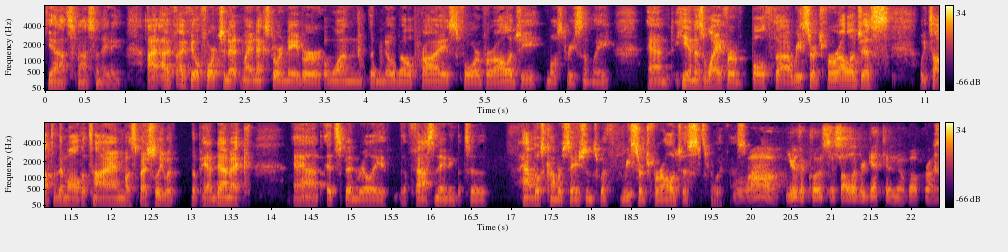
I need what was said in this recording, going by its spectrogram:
Yeah, it's fascinating. I, I, I, feel fortunate. My next door neighbor won the Nobel Prize for virology most recently, and he and his wife are both uh, research virologists. We talk to them all the time, especially with the pandemic, and it's been really fascinating to have those conversations with research virologists. It's really fascinating. Wow, you're the closest I'll ever get to a Nobel Prize.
